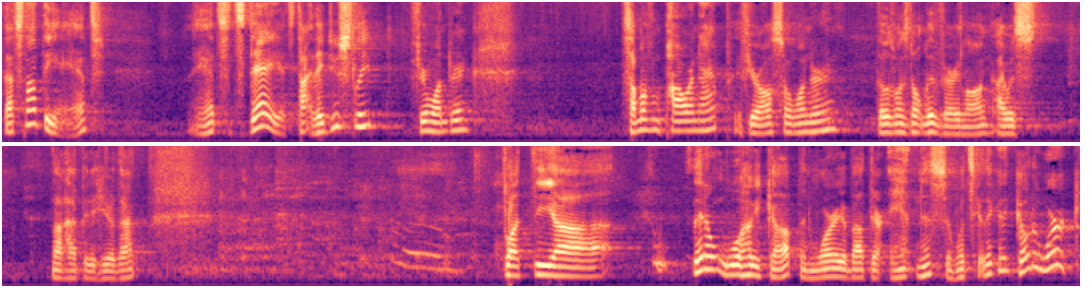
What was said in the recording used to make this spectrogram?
That's not the ant. Ants, it's day, it's time. They do sleep, if you're wondering. Some of them power nap, if you're also wondering. Those ones don't live very long. I was not happy to hear that. but the, uh, they don't wake up and worry about their antness and what's they're going to go to work.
